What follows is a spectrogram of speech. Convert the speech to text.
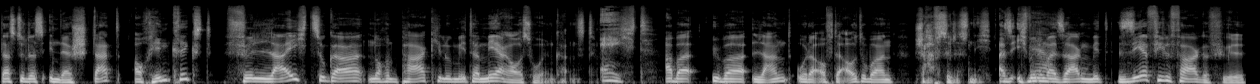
dass du das in der Stadt auch hinkriegst, vielleicht sogar noch ein paar Kilometer mehr rausholen kannst. Echt? Aber über Land oder auf der Autobahn schaffst du das nicht. Also ich würde Ja. mal sagen, mit sehr viel Fahrgefühl,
